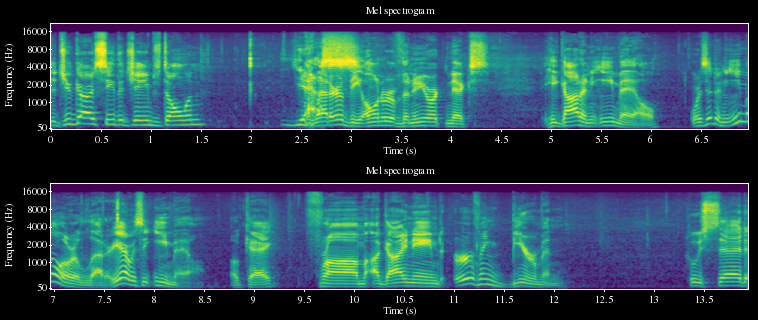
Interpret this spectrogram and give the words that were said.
did you guys see the James Dolan yes. letter? The owner of the New York Knicks, he got an email. Was it an email or a letter? Yeah, it was an email. Okay, from a guy named Irving Bierman, who said,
